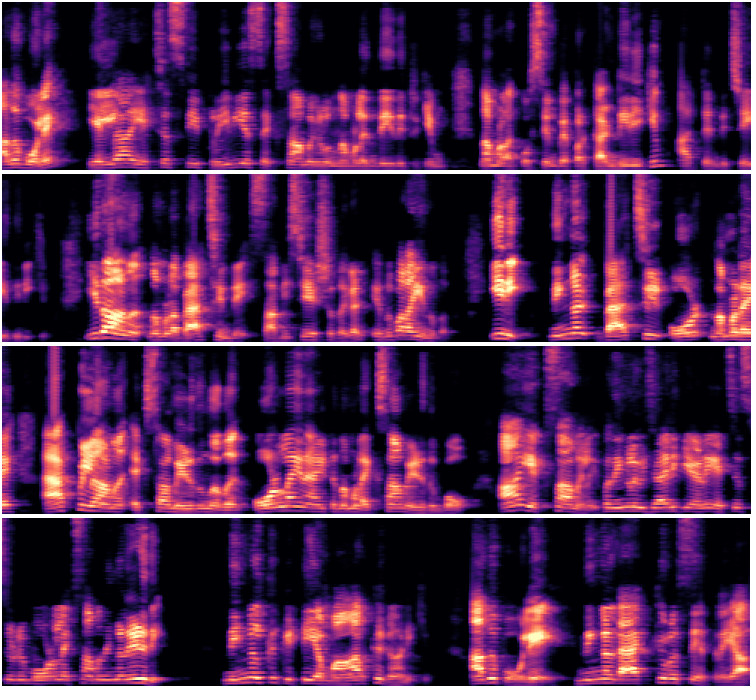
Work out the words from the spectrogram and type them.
അതുപോലെ എല്ലാ എച്ച് എസ് ടി പ്രീവിയസ് എക്സാമുകളും നമ്മൾ എന്ത് ചെയ്തിട്ടിരിക്കും? നമ്മൾ ആ ക്വസ്റ്റ്യൻ പേപ്പർ കണ്ടിരിക്കും അറ്റൻഡ് ചെയ്തിരിക്കും. ഇതാണ് നമ്മുടെ ബാച്ചിന്റെ സവിശേഷതകൾ എന്ന് പറയുന്നത്. ഇനി നിങ്ങൾ ബാച്ചിൽ ഓൺ നമ്മുടെ ആപ്പിലാണ് എക്സാം എഴുതുന്നത്. ഓൺലൈനായിട്ട് നമ്മൾ എക്സാം എഴുതുമ്പോൾ ആ എക്സാമിൽ ഇപ്പൊ നിങ്ങൾ വിചാരിക്കുകയാണ് എച്ച് എസ് ടിയുടെ മോഡൽ എക്സാം നിങ്ങൾ എഴുതി. നിങ്ങൾക്ക് കിട്ടിയ മാർക്ക് കാണിക്കും. അതുപോലെ നിങ്ങളുടെ ആക്യുറസി എത്രയാ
